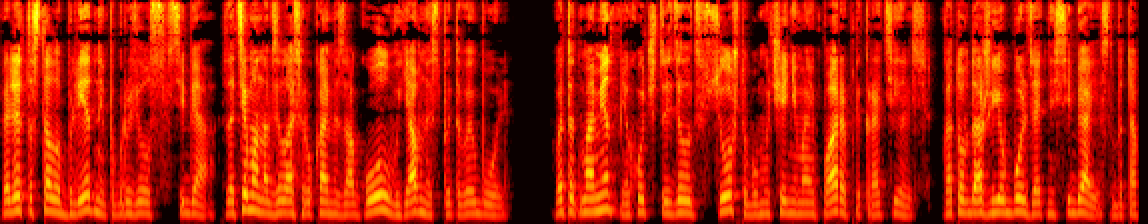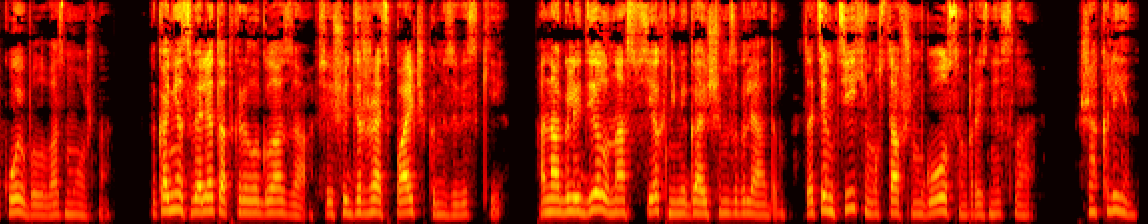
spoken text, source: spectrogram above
Виолетта стала бледной и погрузилась в себя. Затем она взялась руками за голову, явно испытывая боль. В этот момент мне хочется сделать все, чтобы мучения моей пары прекратились. Готов даже ее боль взять на себя, если бы такое было возможно. Наконец Виолетта открыла глаза, все еще держась пальчиками за виски. Она оглядела нас всех немигающим взглядом. Затем тихим, уставшим голосом произнесла. «Жаклин,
